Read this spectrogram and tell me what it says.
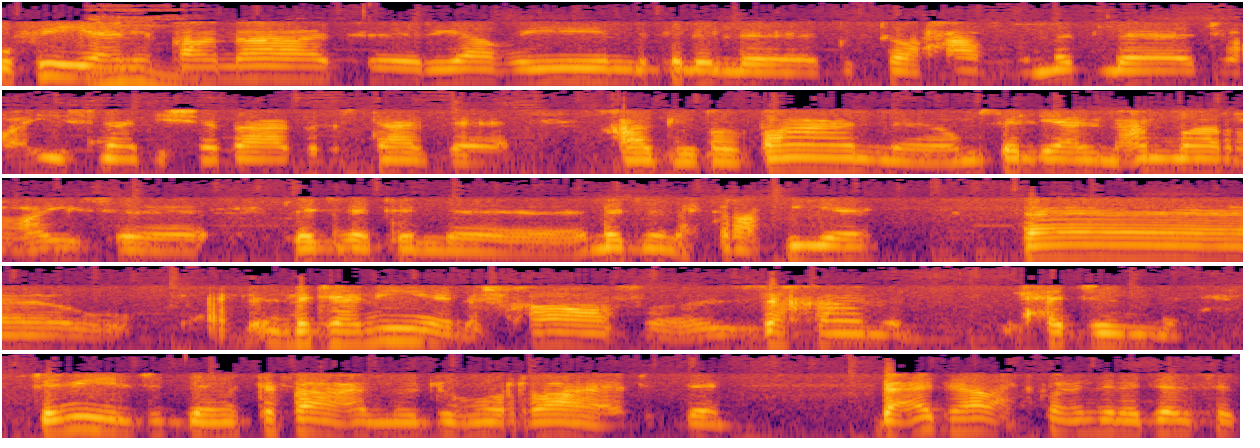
وفي يعني قامات رياضيين مثل الدكتور حافظ المدلج ورئيس نادي الشباب الأستاذ خالد البلطان ومسلي المعمر رئيس لجنة اللجنه الاحترافية. فالمجاميع الأشخاص الزخم الحجم جميل جدا والتفاعل من الجمهور رائع جدا. بعدها راح تكون عندنا جلسة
